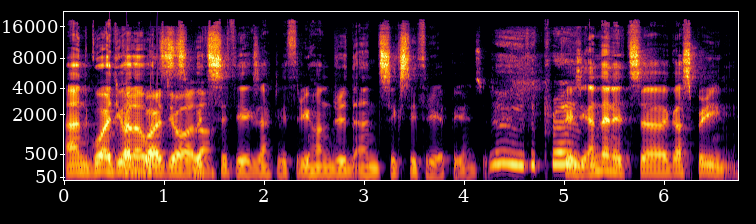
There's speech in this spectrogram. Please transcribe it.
And Guardiola, with- Guardiola. With, City, exactly, 363 appearances. Ooh, the Prem. Crazy. And then it's uh, Gasperini.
